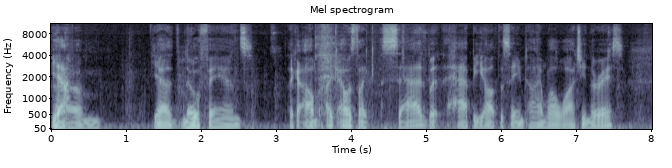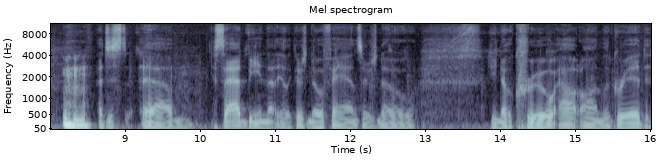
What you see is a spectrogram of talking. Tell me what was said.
Yeah. Um, yeah. No fans. Like I, like I was like sad but happy all at the same time while watching the race. Mm-hmm. I just um, sad being that you know, like there's no fans, there's no you know crew out on the grid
